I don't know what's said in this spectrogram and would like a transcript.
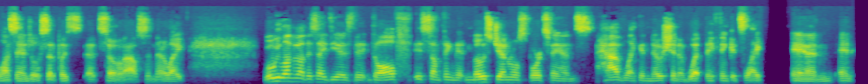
Los Angeles at a place at Soho House, and they're like, what we love about this idea is that golf is something that most general sports fans have like a notion of what they think it's like. And and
